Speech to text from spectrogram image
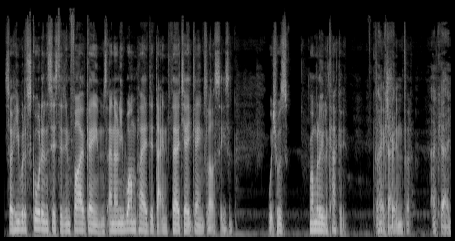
So he would have scored and assisted in five games, and only one player did that in 38 games last season, which was Romelu Lukaku. For Okay. extra info. Okay.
